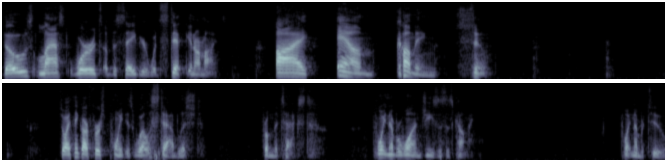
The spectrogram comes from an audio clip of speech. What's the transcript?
those last words of the Savior would stick in our minds. I am coming soon. So I think our first point is well established from the text. Point number one Jesus is coming. Point number two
